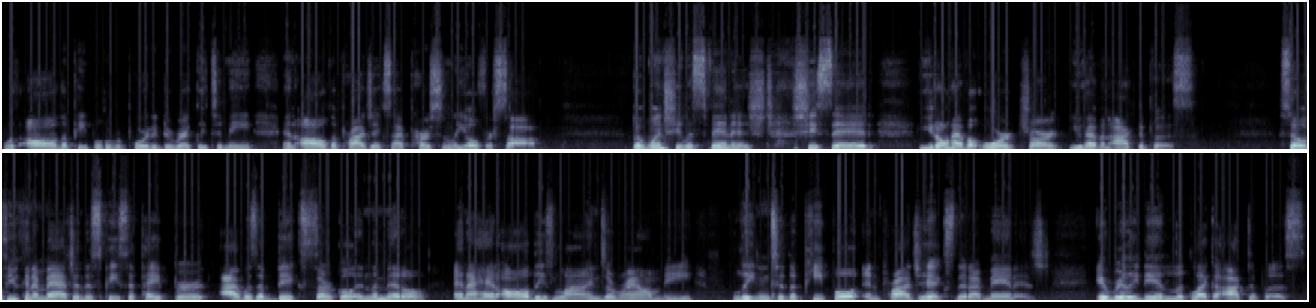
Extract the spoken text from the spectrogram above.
with all the people who reported directly to me and all the projects I personally oversaw. But when she was finished, she said, You don't have an org chart, you have an octopus. So if you can imagine this piece of paper, I was a big circle in the middle, and I had all these lines around me leading to the people and projects that I managed. It really did look like an octopus.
